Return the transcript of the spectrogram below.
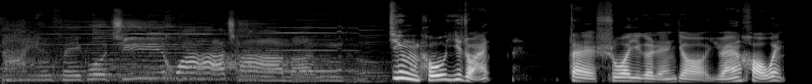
大雁飞过菊花插满头镜头一转，再说一个人叫元好问。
